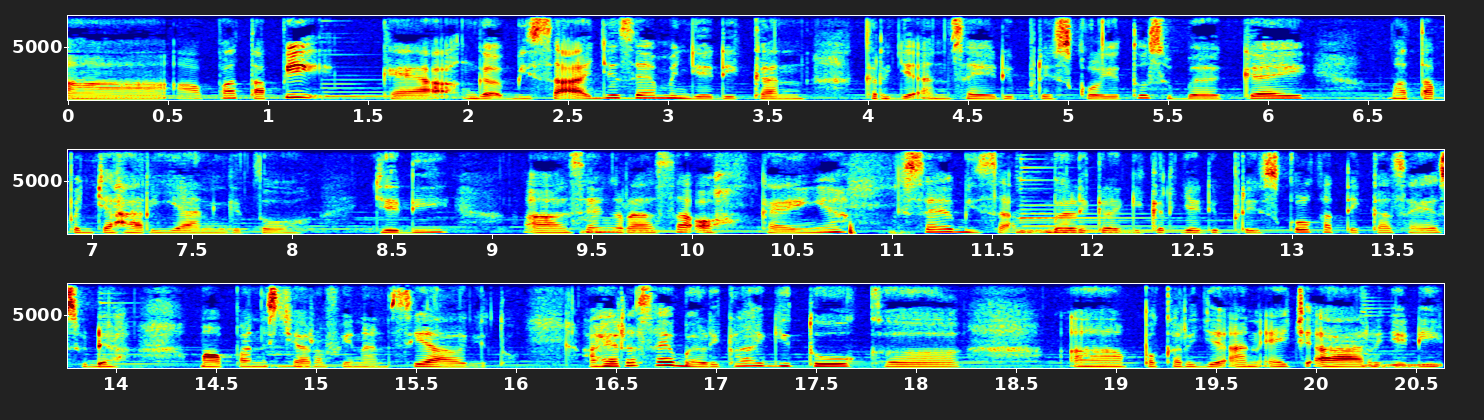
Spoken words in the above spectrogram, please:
Uh, apa tapi kayak nggak bisa aja saya menjadikan kerjaan saya di preschool itu sebagai mata pencaharian gitu jadi uh, saya ngerasa oh kayaknya saya bisa balik lagi kerja di preschool ketika saya sudah mapan secara finansial gitu akhirnya saya balik lagi tuh ke uh, pekerjaan HR jadi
